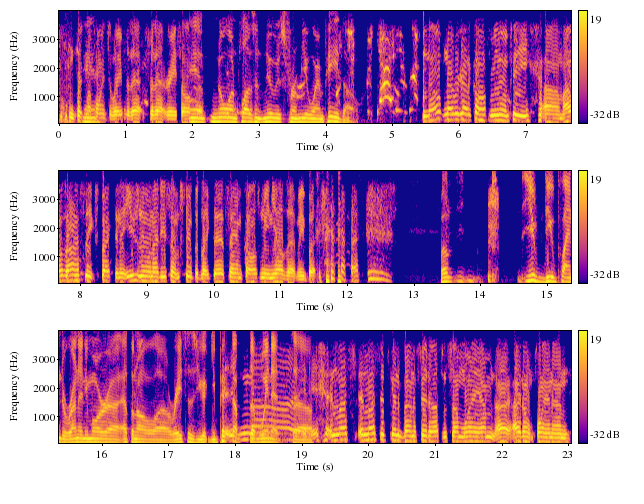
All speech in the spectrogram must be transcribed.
and took my points away for that for that race also. And no unpleasant news from UMP though. nope, never got a call from UMP. Um, I was honestly expecting it. Usually when I do something stupid like that, Sam calls me and yells at me. But Well, you do you plan to run any more uh, ethanol uh, races? You you picked up the win at. Uh, unless unless it's going to benefit us in some way, I'm I, I don't plan on.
